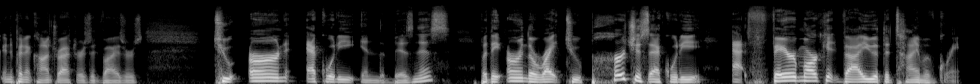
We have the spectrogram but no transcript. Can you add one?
independent contractors, advisors, to earn equity in the business, but they earn the right to purchase equity at fair market value at the time of grant.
